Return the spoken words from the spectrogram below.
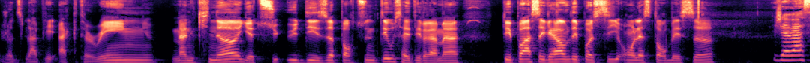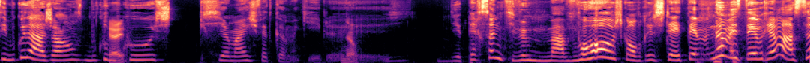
je vais l'appeler actoring, mannequinat. Y a-tu eu des opportunités ou ça a été vraiment, t'es pas assez grande, t'es pas si, on laisse tomber ça? J'avais assez beaucoup d'agences beaucoup beaucoup. Puis un moment j'ai fait comme ok là, il y a personne qui veut m'avoir je comprends j'étais tellement- non mais c'était vraiment ça.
